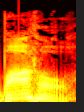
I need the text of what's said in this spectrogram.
bottle.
